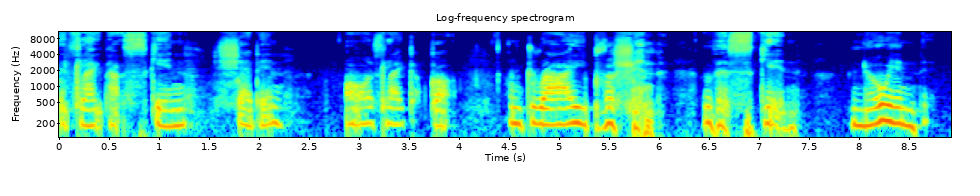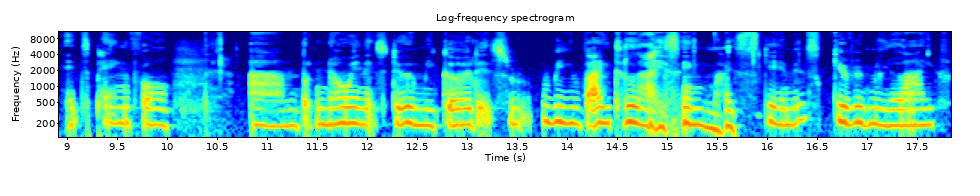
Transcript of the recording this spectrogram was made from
it's like that skin shedding. Oh, it's like I've got I'm dry brushing the skin, knowing it's painful, um, but knowing it's doing me good, it's revitalizing my skin, it's giving me life.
